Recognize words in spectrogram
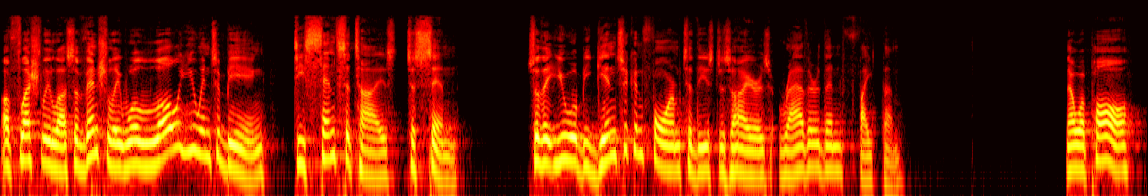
of fleshly lusts eventually will lull you into being desensitized to sin so that you will begin to conform to these desires rather than fight them. Now, what Paul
